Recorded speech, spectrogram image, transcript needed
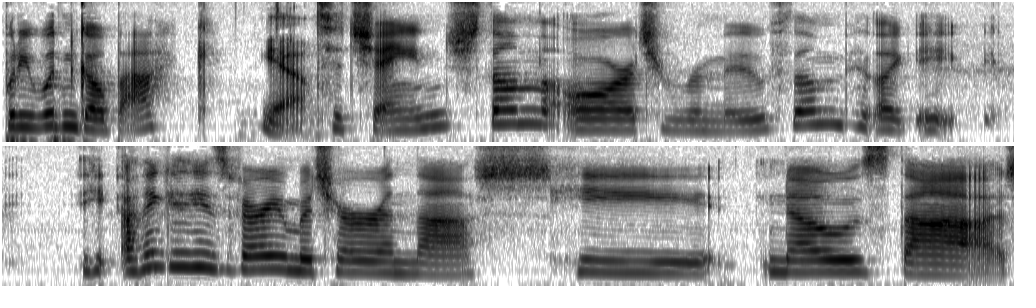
but he wouldn't go back. Yeah. to change them or to remove them. Like he, he, I think he's very mature in that he knows that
